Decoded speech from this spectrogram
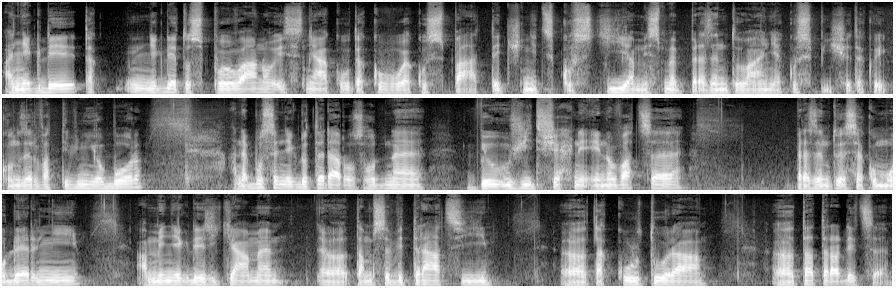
a někdy, tak, někdy je to spojováno i s nějakou takovou jako zpátečnickostí a my jsme prezentováni jako spíše takový konzervativní obor. A nebo se někdo teda rozhodne využít všechny inovace prezentuje se jako moderní a my někdy říkáme, eh, tam se vytrácí eh, ta kultura, eh, ta tradice.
